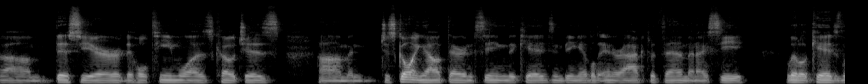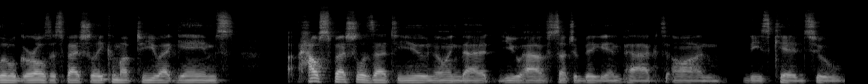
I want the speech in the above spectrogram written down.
um, this year. The whole team was coaches, um, and just going out there and seeing the kids and being able to interact with them. And I see little kids, little girls especially, come up to you at games. How special is that to you, knowing that you have such a big impact on these kids who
